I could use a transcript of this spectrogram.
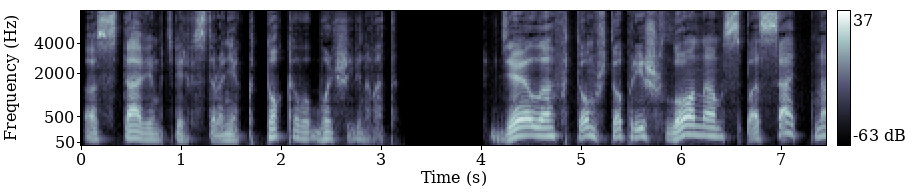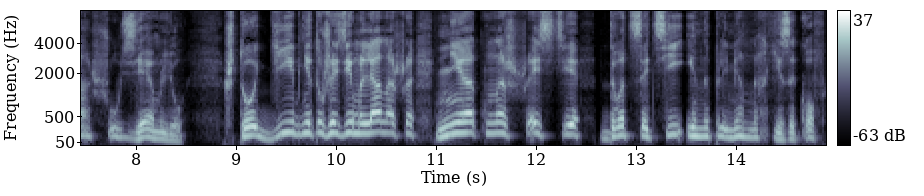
Оставим теперь в стороне, кто кого больше виноват. Дело в том, что пришло нам спасать нашу землю, что гибнет уже земля наша не от нашествия двадцати иноплеменных языков,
